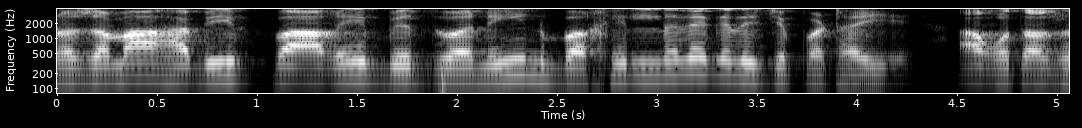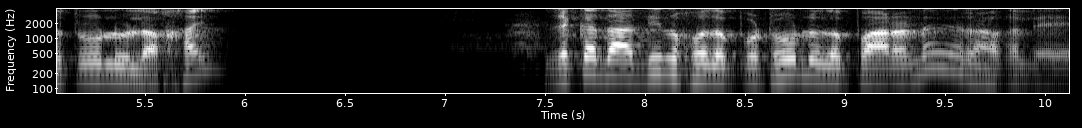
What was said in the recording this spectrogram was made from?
نو زما حبیب پاغي بدونین بخیل نه لګلی چې پټایي هغه تاسو ټول لخی ځکه دا دین خو د پټولو د پاره نه راغلی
